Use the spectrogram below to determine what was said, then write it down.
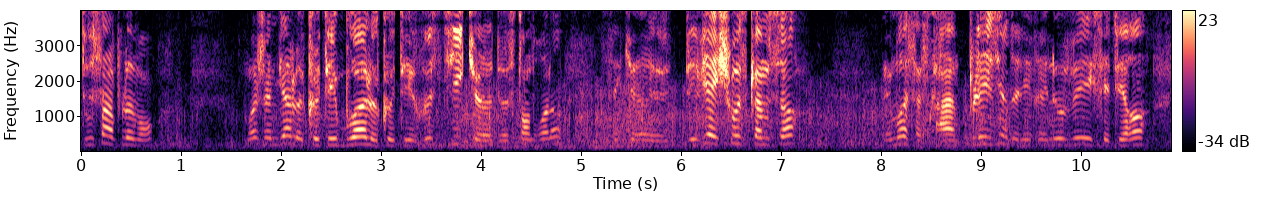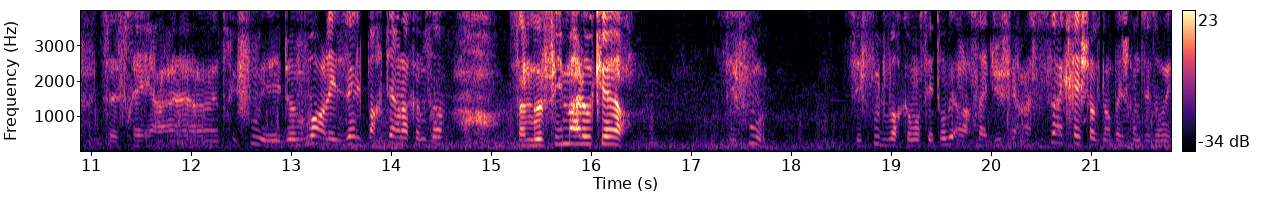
tout simplement. Moi j'aime bien le côté bois, le côté rustique euh, de cet endroit-là. C'est que des vieilles choses comme ça, mais moi ça serait un plaisir de les rénover, etc. Ça serait un, truc fou. Et de voir les ailes par terre là comme ça, ça me fait mal au cœur. C'est fou. C'est fou de voir comment c'est tombé. Alors ça a dû faire un sacré choc d'empêche quand c'est tombé.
